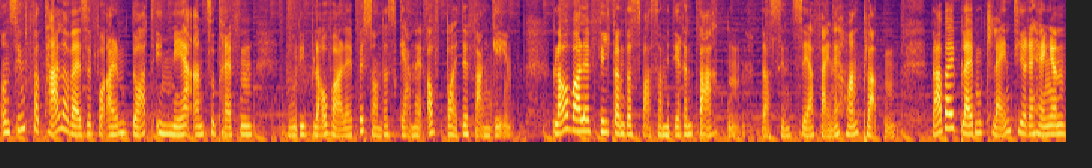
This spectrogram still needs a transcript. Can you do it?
und sind fatalerweise vor allem dort im Meer anzutreffen, wo die Blauwale besonders gerne auf Beutefang gehen. Blauwale filtern das Wasser mit ihren Barten. Das sind sehr feine Hornplatten. Dabei bleiben Kleintiere hängen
